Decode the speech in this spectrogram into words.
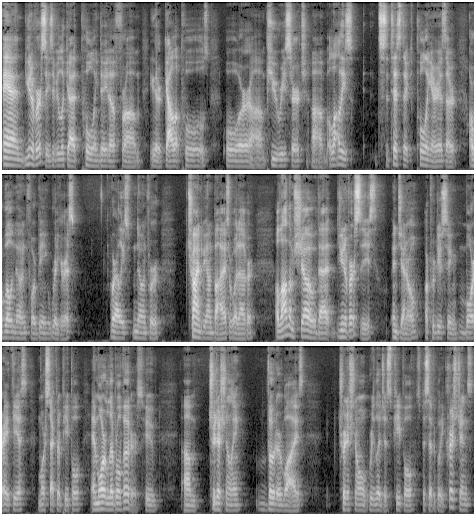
and universities, if you look at pooling data from either Gallup pools or um, Pew Research, um, a lot of these statistic pooling areas are, are well known for being rigorous, or at least known for trying to be unbiased or whatever a lot of them show that universities in general are producing more atheists, more secular people, and more liberal voters who um, traditionally, voter wise, traditional religious people, specifically Christians,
